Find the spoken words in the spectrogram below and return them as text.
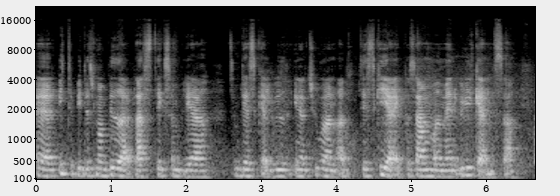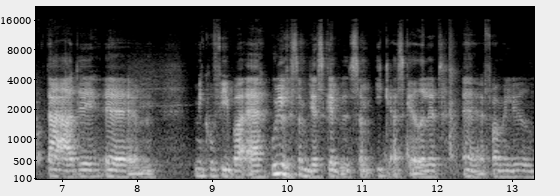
øh, bitte, bitte små bidder av plastikk som blir som bliver skældt ud i naturen, og det skjer ikke på samme måte med en ullgenser. Der er det eh, mikrofiber av uld, som blir skældt ut, som ikke er skadelig eh, for miljøet.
